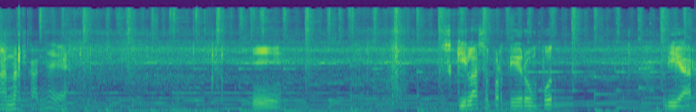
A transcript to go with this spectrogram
anakannya ya. Nih. Sekilas seperti rumput liar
